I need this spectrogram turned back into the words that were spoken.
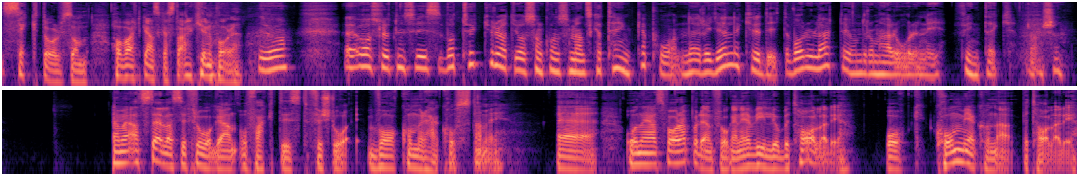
sektor som har varit ganska stark genom åren. Ja. Eh, Avslutningsvis, vad tycker du att jag som konsument ska tänka på när det gäller krediter? Vad har du lärt dig under de här åren i fintech-branschen? Ja, men att ställa sig frågan och faktiskt förstå vad kommer det här kosta mig? Eh, och när jag svarar på den frågan, är jag villig att betala det? Och kommer jag kunna betala det?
